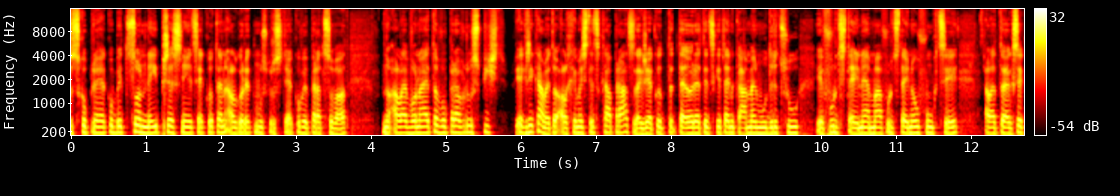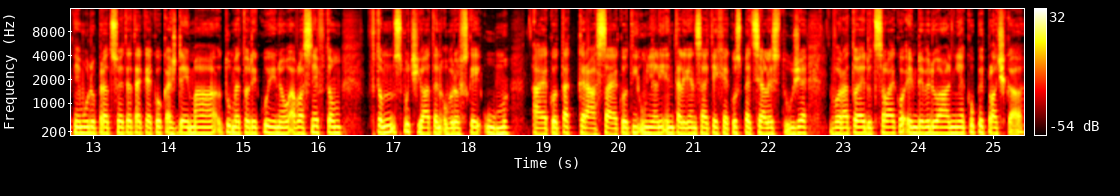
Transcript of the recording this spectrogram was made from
schopný jakoby co nejpřesněji jako ten algoritmus prostě jako vypracovat. No ale ona je to opravdu spíš, jak říkám, je to alchymistická práce, takže jako teoreticky ten kámen mudrců je furt stejný, má furt stejnou funkci, ale to, jak se k němu dopracujete, tak jako každý má tu metodiku jinou a vlastně v tom, v tom spočívá ten obrovský um a jako ta krása jako té umělé inteligence a těch jako specialistů, že ona to je docela jako individuální jako piplačka.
